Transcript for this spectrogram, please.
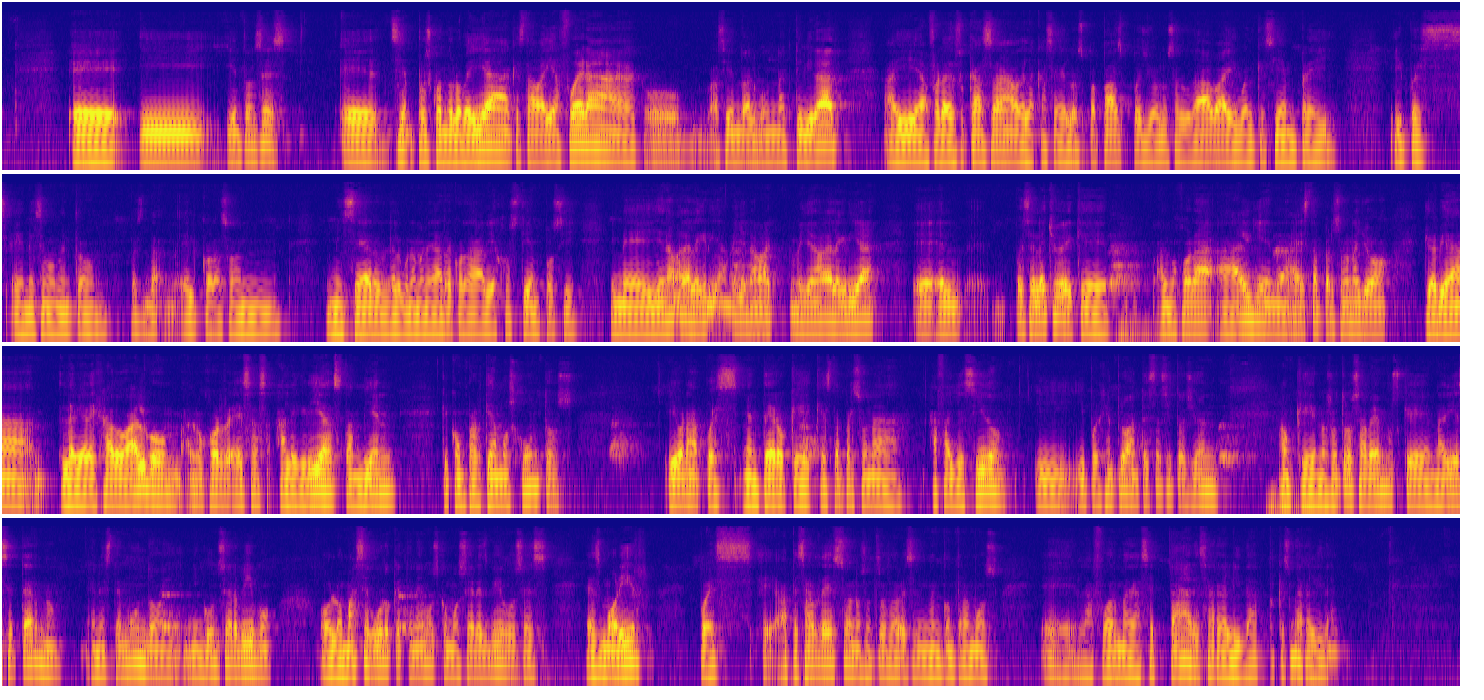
Eh, y, y, entonces, eh, pues cuando lo veía que estaba ahí afuera o haciendo alguna actividad, ahí afuera de su casa o de la casa de los papás, pues yo lo saludaba igual que siempre y, y pues en ese momento pues el corazón, mi ser de alguna manera recordaba viejos tiempos y, y me llenaba de alegría, me llenaba, me llenaba de alegría eh, el, pues el hecho de que a lo mejor a, alguien, a esta persona yo, yo había, le había dejado algo, a lo mejor esas alegrías también que compartíamos juntos. Y ahora pues me entero que, que esta persona ha fallecido y, y, por ejemplo ante esta situación, aunque nosotros sabemos que nadie es eterno, en este mundo, eh, ningún ser vivo, o lo más seguro que tenemos como seres vivos es, es morir, pues eh, a pesar de eso nosotros a veces no encontramos eh, la forma de aceptar esa realidad, porque es una realidad.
